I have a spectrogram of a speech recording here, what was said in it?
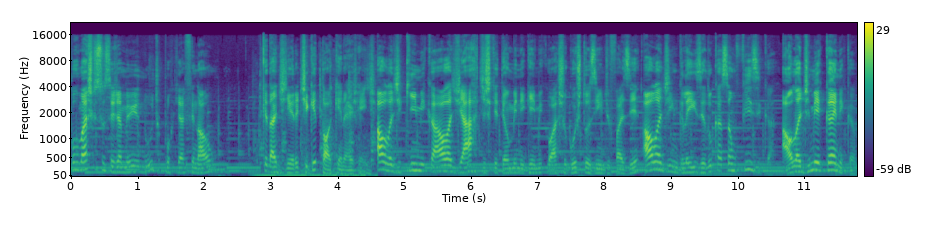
Por mais que isso seja meio inútil, porque afinal que dá dinheiro é TikTok, né, gente? Aula de química, aula de artes, que tem um minigame que eu acho gostosinho de fazer, aula de inglês, educação física, aula de mecânica,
